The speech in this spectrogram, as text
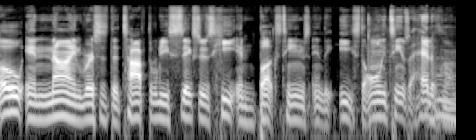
0 and 9 versus the top three Sixers, Heat, and Bucks teams in the East. The only teams ahead of them.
